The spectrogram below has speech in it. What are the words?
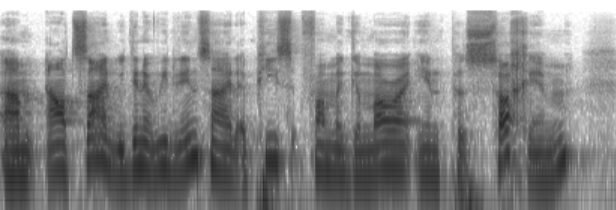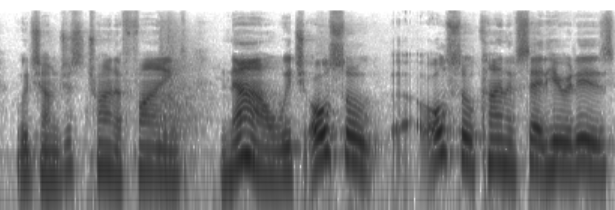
um, outside, we didn't read it inside, a piece from a Gemara in Pesachim, which I'm just trying to find now, which also uh, also kind of said here it is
